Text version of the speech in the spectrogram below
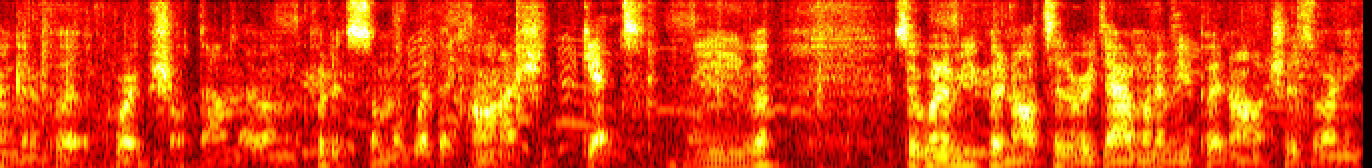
am going to put a grape shot down though. I'm going to put it somewhere where they can't actually get me either. So whenever you put an artillery down, whenever you put an archers or any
